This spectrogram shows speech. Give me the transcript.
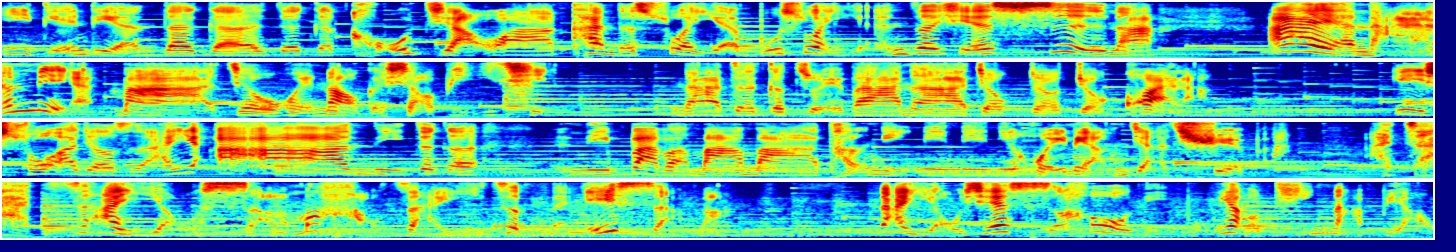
一点点这个这个口角啊，看得顺眼不顺眼这些事呢？哎呀，难免嘛，就会闹个小脾气，那这个嘴巴呢，就就就快了，一说就是，哎呀，你这个你爸爸妈妈疼你，你你你回娘家去吧。哎，这这有什么好在意？这没什么。那有些时候你不要听那表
